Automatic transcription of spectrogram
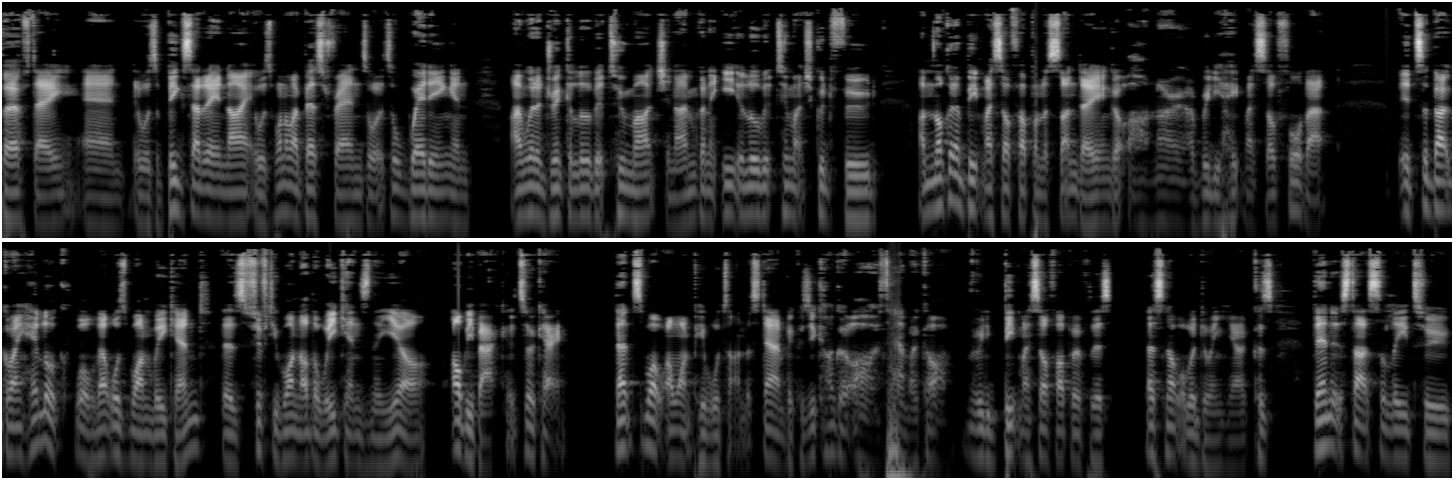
birthday and it was a big Saturday night, it was one of my best friends, or it's a wedding and I'm going to drink a little bit too much and I'm going to eat a little bit too much good food, I'm not going to beat myself up on a Sunday and go, oh no, I really hate myself for that. It's about going, hey, look, well, that was one weekend. There's 51 other weekends in the year. I'll be back. It's okay. That's what I want people to understand because you can't go, oh, damn, I got really beat myself up over this. That's not what we're doing here because then it starts to lead to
